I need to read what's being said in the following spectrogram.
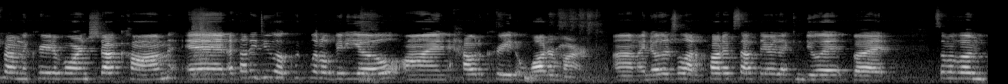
from thecreativeorange.com and I thought I'd do a quick little video on how to create a watermark. Um, I know there's a lot of products out there that can do it, but some of them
